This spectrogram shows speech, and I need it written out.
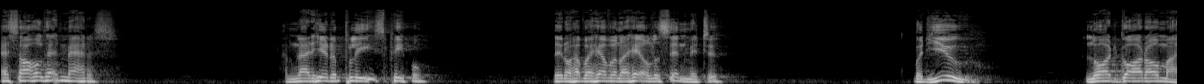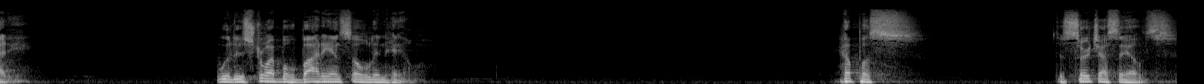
That's all that matters. I'm not here to please people. They don't have a heaven or hell to send me to. But you, Lord God Almighty, will destroy both body and soul in hell. Help us to search ourselves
